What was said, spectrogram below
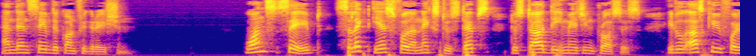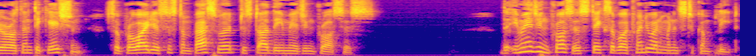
and then save the configuration. Once saved, select Yes for the next two steps to start the imaging process. It will ask you for your authentication, so provide your system password to start the imaging process. The imaging process takes about 21 minutes to complete,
